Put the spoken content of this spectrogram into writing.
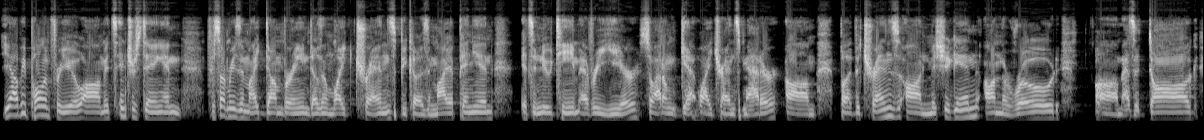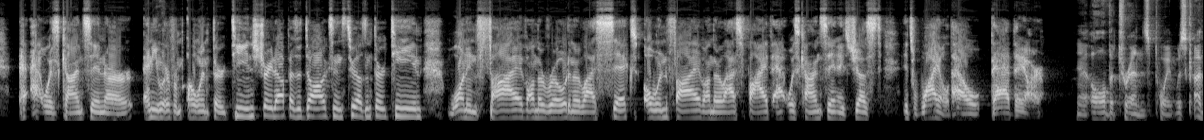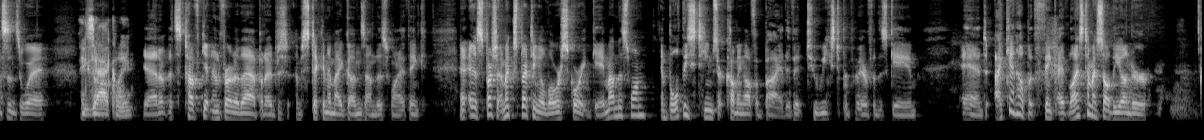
Yeah, I'll be pulling for you. Um, it's interesting, and for some reason, my dumb brain doesn't like trends because, in my opinion, it's a new team every year, so I don't get why trends matter. Um, but the trends on Michigan on the road um, as a dog at Wisconsin are anywhere from 0 and 13 straight up as a dog since 2013, 1 and 5 on the road in their last six, 0 and 5 on their last five at Wisconsin. It's just, it's wild how bad they are. Yeah, all the trends point Wisconsin's way. Exactly. So, yeah, it's tough getting in front of that, but I'm just I'm sticking to my guns on this one. I think, and especially I'm expecting a lower scoring game on this one. And both these teams are coming off a bye. They've had two weeks to prepare for this game. And I can't help but think. I, last time I saw the under,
